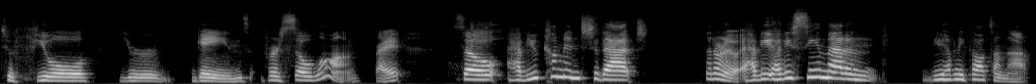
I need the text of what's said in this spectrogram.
to fuel your gains for so long right so have you come into that i don't know have you have you seen that and do you have any thoughts on that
